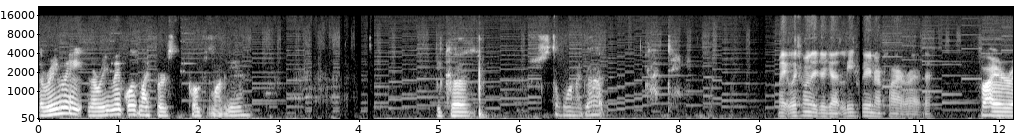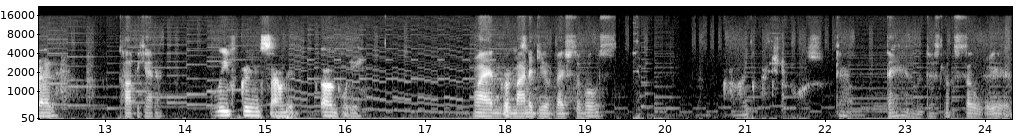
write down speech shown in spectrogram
The remake, the remake was my first Pokemon game. Because it's the one I got. God dang it. Wait, which one did you get? Leaf green or fire red? Fire Red. Copycatter. Leaf Green sounded ugly. Why it reminded you of vegetables? I like vegetables. God damn, this looks so weird.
